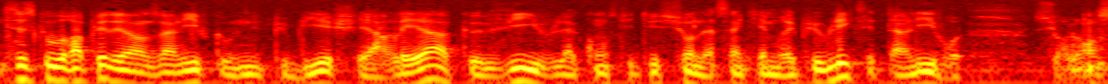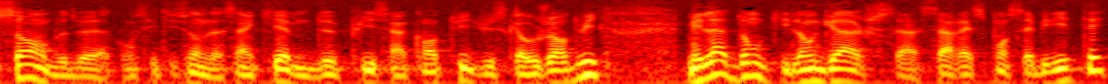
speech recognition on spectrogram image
C'est ce que vous rappelez dans un livre que vous venez de publier chez Arléa, que vive la Constitution de la Ve République. C'est un livre sur l'ensemble de la Constitution de la Ve depuis 58 jusqu'à aujourd'hui. Mais là, donc, il engage sa, responsabilité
